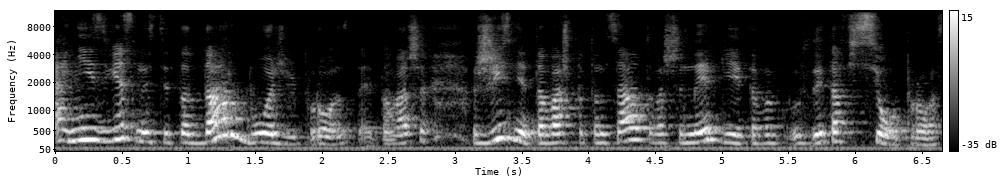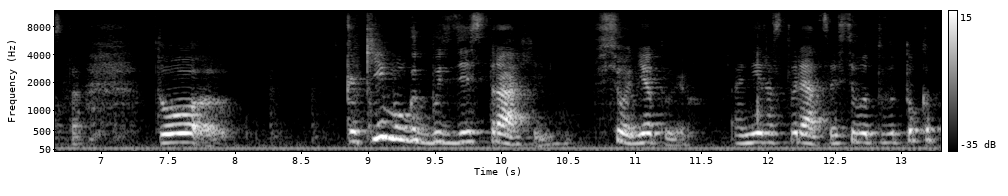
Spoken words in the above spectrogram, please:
а неизвестность — это дар Божий просто, это ваша жизнь, это ваш потенциал, это ваша энергия, это, это все просто, то какие могут быть здесь страхи? Все, нету их, они растворятся. Если вот вы только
